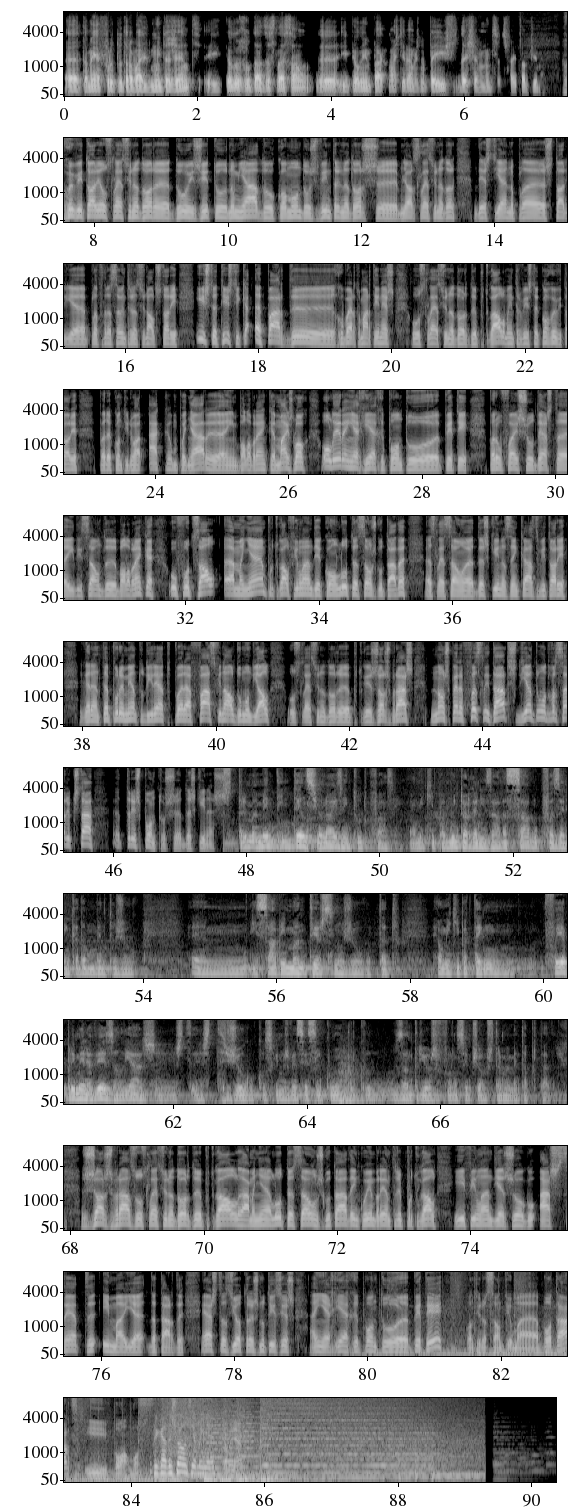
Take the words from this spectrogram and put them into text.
Uh, também é fruto do trabalho de muita gente e pelos resultados da seleção uh, e pelo impacto que nós tivemos no país, deixa-me muito satisfeito, obviamente. Rui Vitória, o selecionador eh, do Egito, nomeado como um dos 20 treinadores, eh, melhor selecionador deste ano pela história, pela Federação Internacional de História e Estatística, a par de Roberto Martínez, o selecionador de Portugal. Uma entrevista com Rui Vitória para continuar a acompanhar eh, em Bola Branca, mais logo, ou ler em rr.pt. Para o fecho desta edição de Bola Branca, o futsal, amanhã, Portugal-Finlândia com lutação esgotada, a seleção das esquinas em casa de vitória garante apuramento direto para a fase final do Mundial. O selecionador eh, português Jorge Brás não espera facilidades diante de um adversário que está a três pontos eh, das quinas. Extremamente intencionais em tudo que fazem. É uma equipa muito organizada, sabe o que fazer em cada momento do jogo um, ehm, e sabem manter-se no jogo. Portanto, é uma equipa que tem. Foi a primeira vez, aliás, este, este jogo conseguimos vencer 5-1 porque os anteriores foram sempre jogos extremamente apertados. Jorge Braz, o selecionador de Portugal. Amanhã, lutação esgotada em Coimbra entre Portugal e Finlândia. Jogo às sete e meia da tarde. Estas e outras notícias em rr.pt. Continuação de uma boa tarde e bom almoço. Obrigada, João. Até amanhã. Até amanhã.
